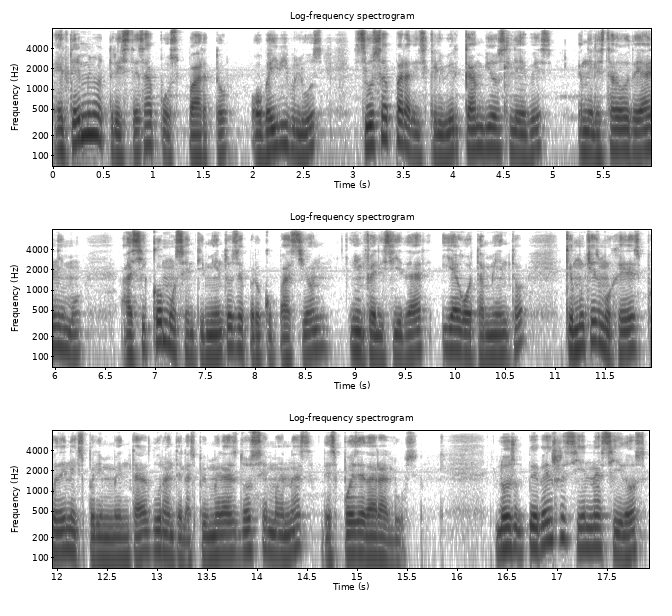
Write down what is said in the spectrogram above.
El término tristeza postparto o baby blues se usa para describir cambios leves en el estado de ánimo así como sentimientos de preocupación, infelicidad y agotamiento que muchas mujeres pueden experimentar durante las primeras dos semanas después de dar a luz. Los bebés recién nacidos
